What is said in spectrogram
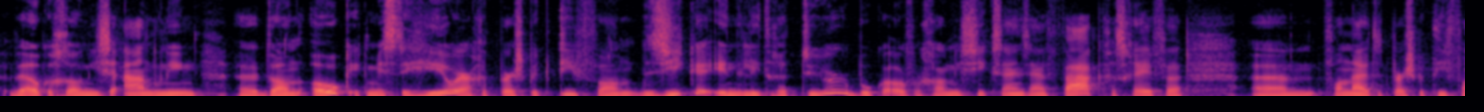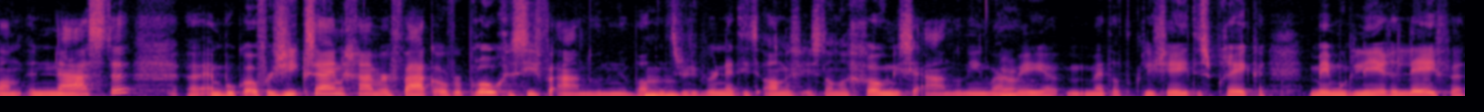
welke chronische aandoening uh, dan ook. Ik miste heel erg het perspectief van de zieken in de literatuur. Boeken over chronisch ziek zijn zijn vaak geschreven um, vanuit het perspectief van een naaste. Uh, en boeken over ziek zijn gaan weer vaak over progressieve aandoeningen. Wat mhm. natuurlijk weer net iets anders is dan een chronische aandoening, waarmee je met dat cliché te spreken mee moet leren leven.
